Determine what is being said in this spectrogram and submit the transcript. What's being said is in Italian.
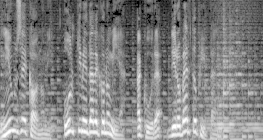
News Economy, ultime dall'economia, a cura di Roberto Pippa.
